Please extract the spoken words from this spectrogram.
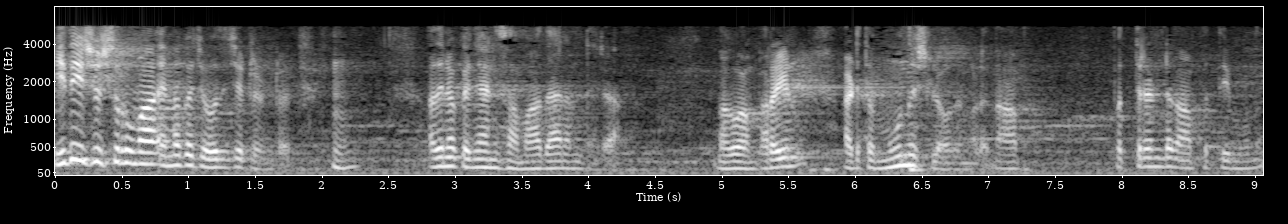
ഇത് ശുശ്രൂമ എന്നൊക്കെ ചോദിച്ചിട്ടുണ്ട്. അതിനൊക്കെ ഞാൻ സമാധാനം തരാം. ഭഗവാൻ പറയും അടുത്ത മൂന്ന് ശ്ലോകങ്ങൾ നാൽപ്പത്തിരണ്ട് നാൽപ്പത്തി മൂന്ന്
